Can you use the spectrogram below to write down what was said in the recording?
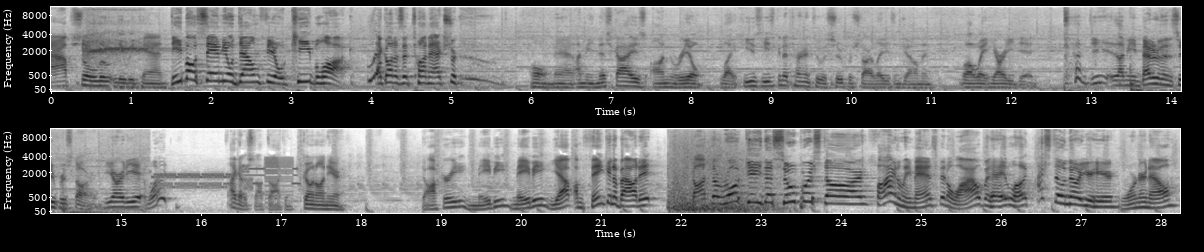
Absolutely we can. Deebo Samuel downfield, key block. That got us a ton of extra. Oh man, I mean this guy is unreal. Like he's he's gonna turn into a superstar, ladies and gentlemen. Well, wait, he already did. I mean, better than superstar. He already what? I gotta stop talking. What's going on here? Dockery? Maybe? Maybe? Yep, I'm thinking about it. Got the rookie, the superstar. Finally, man. It's been a while, but hey, look. I still know you're here. Warner now.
